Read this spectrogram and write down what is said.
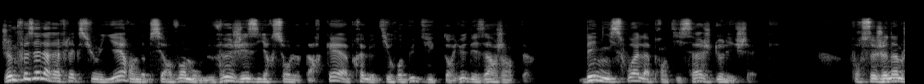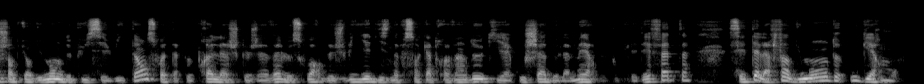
Je me faisais la réflexion hier en observant mon neveu gésir sur le parquet après le tir au but victorieux des Argentins. Béni soit l'apprentissage de l'échec. Pour ce jeune homme champion du monde depuis ses 8 ans, soit à peu près l'âge que j'avais le soir de juillet 1982 qui accoucha de la mère de toutes les défaites, c'était la fin du monde ou guère moins.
